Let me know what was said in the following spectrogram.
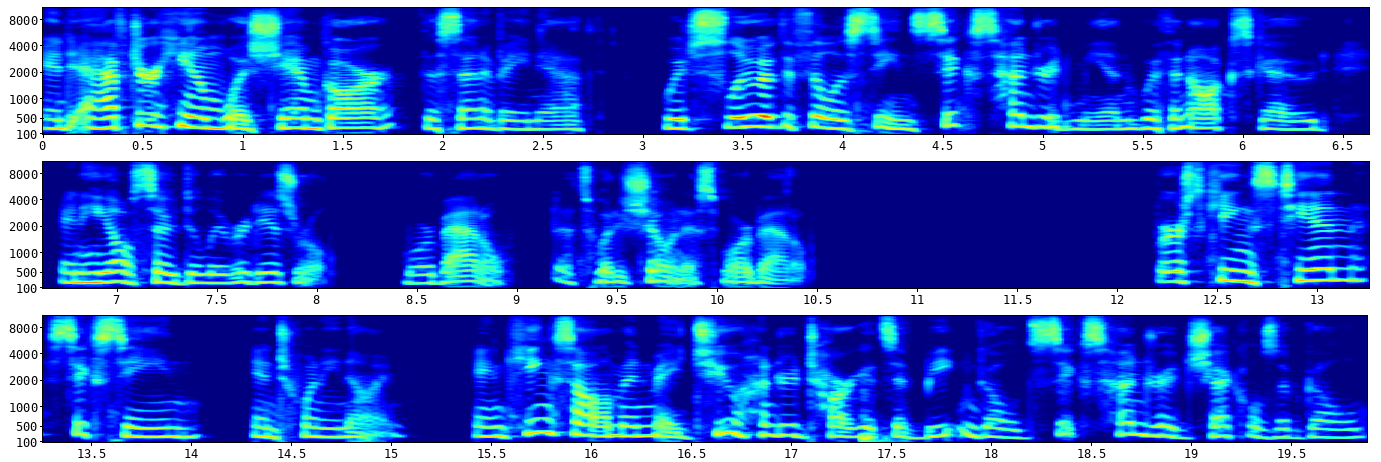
And after him was Shamgar, the son of Anath, which slew of the Philistines 600 men with an ox goad, and he also delivered Israel. More battle. That's what it's showing us, more battle. 1 Kings 10, 16, and 29. And King Solomon made 200 targets of beaten gold, 600 shekels of gold,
